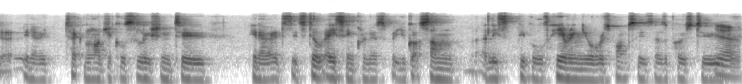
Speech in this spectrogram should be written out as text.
uh, you know, technological solution to, you know, it's it's still asynchronous, but you've got some at least people hearing your responses as opposed to yeah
